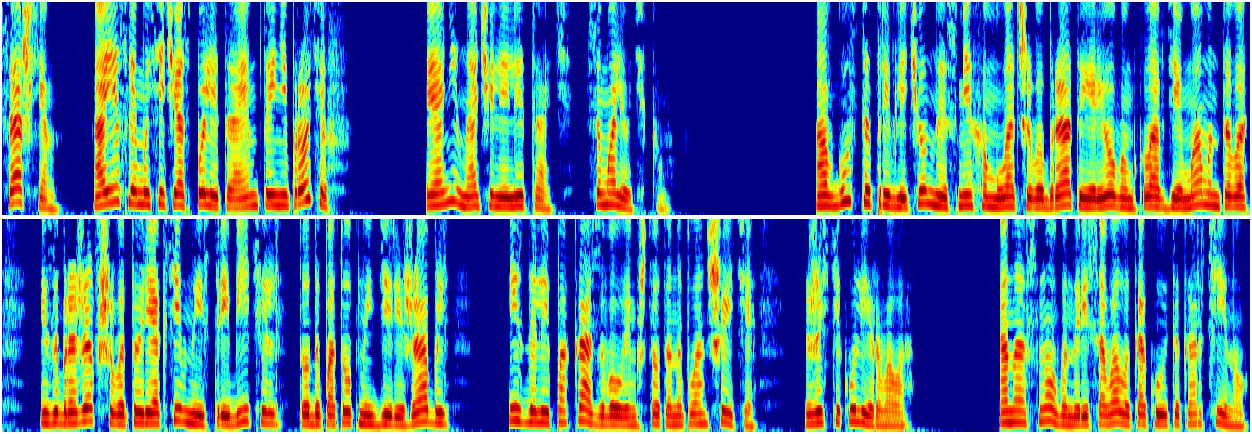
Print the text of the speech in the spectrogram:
«Сашхин, а если мы сейчас полетаем, ты не против?» И они начали летать самолетиком. Августа, привлеченная смехом младшего брата и ревом Клавдия Мамонтова, изображавшего то реактивный истребитель, то допотопный дирижабль, издали показывал им что-то на планшете, жестикулировала. Она снова нарисовала какую-то картину,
